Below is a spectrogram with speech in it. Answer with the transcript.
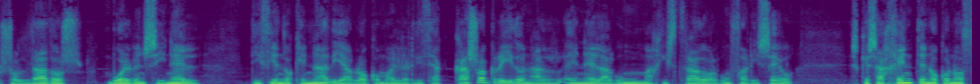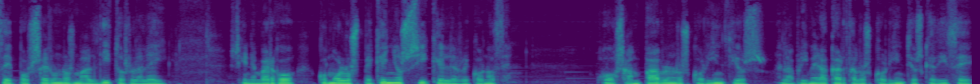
soldados vuelven sin él, diciendo que nadie habló como él, les dice, ¿acaso ha creído en, él algún magistrado, algún fariseo? Es que esa gente no conoce por ser unos malditos la ley. Sin embargo, como los pequeños sí que le reconocen. O San Pablo en los Corintios, en la primera carta a los Corintios, que dice,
